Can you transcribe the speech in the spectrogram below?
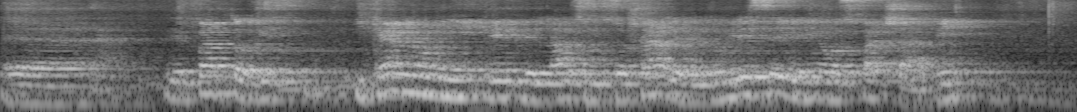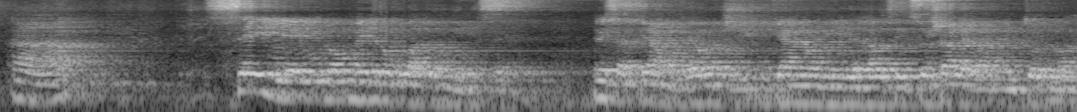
eh, del fatto che i canoni dell'housing sociale nel 2006 venivano spacciati a 6 euro metro quadro mese. Noi sappiamo che oggi i canoni dell'housing sociale vanno intorno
